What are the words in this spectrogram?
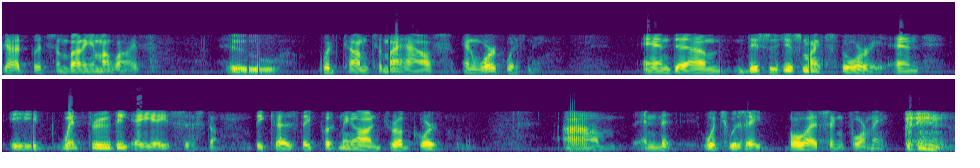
God put somebody in my life who would come to my house and work with me. And um, this is just my story. And it went through the AA system because they put me on drug court, um, and which was a blessing for me.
